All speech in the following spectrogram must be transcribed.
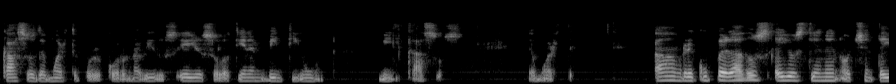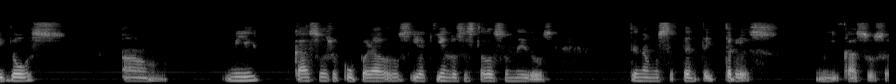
casos de muerte por el coronavirus. Ellos solo tienen 21 mil casos de muerte. recuperados, ellos tienen 82 mil casos recuperados y aquí en los Estados Unidos tenemos 73 mil casos,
